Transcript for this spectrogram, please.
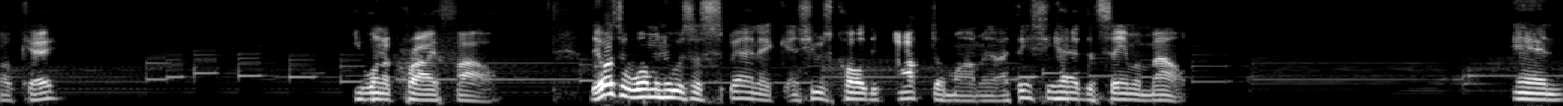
Okay? You want to cry foul. There was a woman who was Hispanic and she was called the Octomom, and I think she had the same amount. And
